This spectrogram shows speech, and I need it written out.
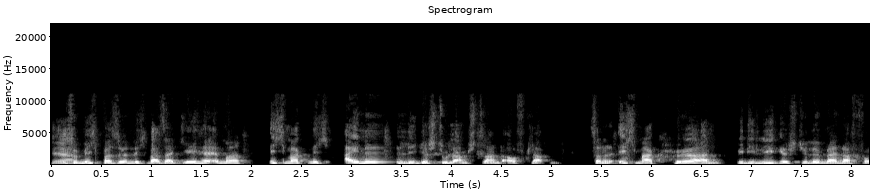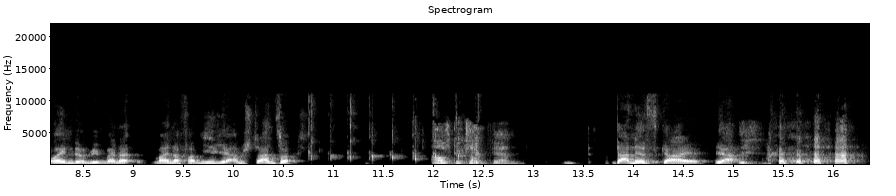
Ja. Und für mich persönlich war seit jeher immer, ich mag nicht einen Liegestuhl am Strand aufklappen sondern ich mag hören, wie die Liegestühle meiner Freunde und wie meiner, meiner Familie am Strand so aufgeklackt werden. Dann ist geil, ja.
